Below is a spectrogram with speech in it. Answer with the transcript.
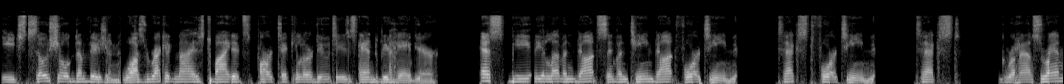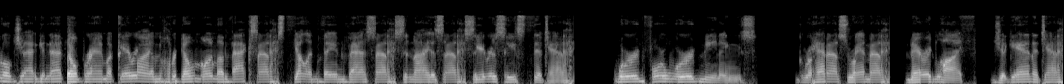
Each social division was recognized by its particular duties and behavior. SB 11.17.14. Text 14. Text. Grahasramal Jagannatho Brahmakarayam Hardomama Vaksahsthaladvain Vasahsanayasahsirasisthita. Word for word meanings. Grahasrama, married life, Jagannatha,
